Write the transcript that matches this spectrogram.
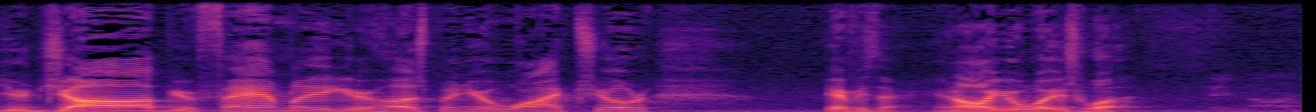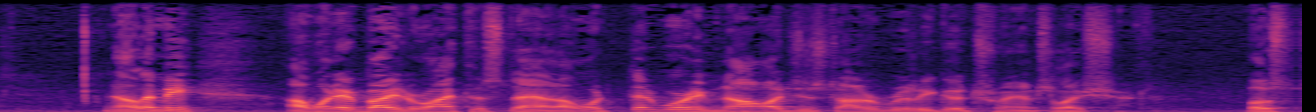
your job, your family, your husband, your wife, children, everything. In all your ways what? Now let me I want everybody to write this down. I want that word acknowledge is not a really good translation. Most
